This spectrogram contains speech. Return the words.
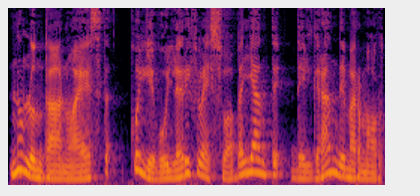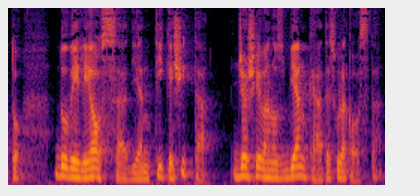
Non lontano a est coglievo il riflesso abbagliante del grande Mar Morto, dove le ossa di antiche città giacevano sbiancate sulla costa.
